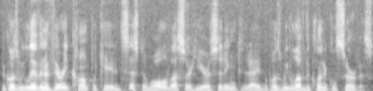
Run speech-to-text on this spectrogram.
Because we live in a very complicated system. All of us are here sitting today because we love the clinical service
